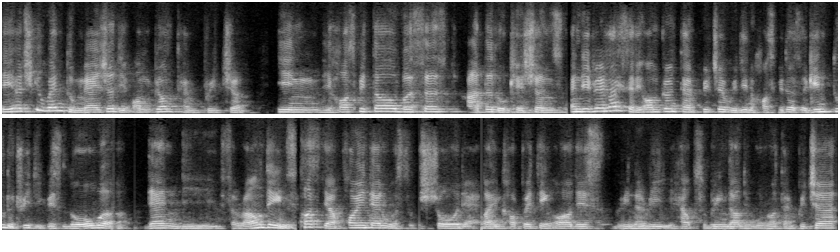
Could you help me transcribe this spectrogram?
They actually went to measure the ambient temperature in the hospital versus other locations. And they realized that the ambient temperature within the hospital is again two to three degrees lower than the surroundings. Because their point then was to show that by incorporating all this greenery, it helps to bring down the overall temperature,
